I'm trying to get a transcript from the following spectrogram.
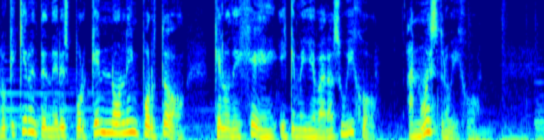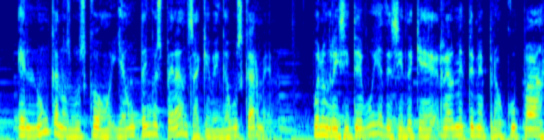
Lo que quiero entender es por qué no le importó que lo dejé y que me llevara a su hijo, a nuestro hijo. Él nunca nos buscó y aún tengo esperanza que venga a buscarme. Bueno, Gracie, te voy a decir de que realmente me preocupa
